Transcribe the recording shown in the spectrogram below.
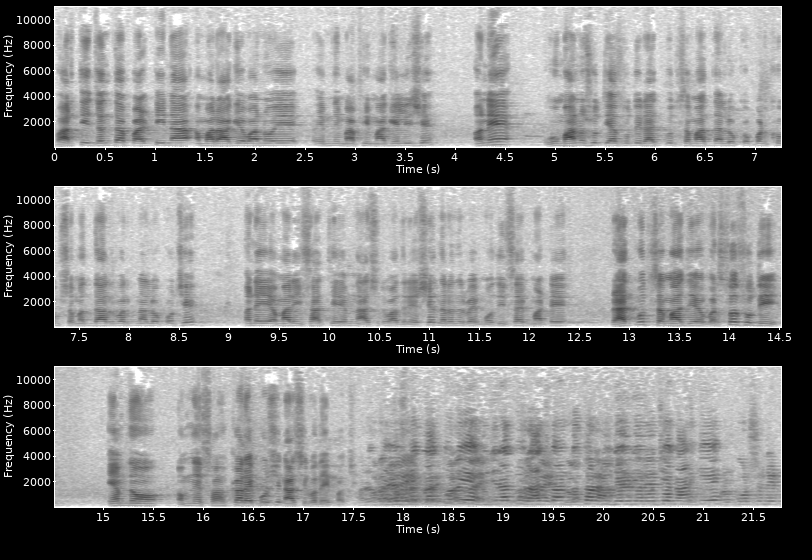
ભારતીય જનતા પાર્ટીના અમારા આગેવાનોએ એમની માફી માગેલી છે અને હું માનું છું ત્યાં સુધી રાજપૂત સમાજના લોકો પણ ખૂબ સમજદાર વર્ગના લોકો છે અને અમારી સાથે એમના આશીર્વાદ રહેશે. નરેન્દ્રભાઈ મોદી સાહેબ માટે રાજપૂત સમાજે વર્ષો સુધી એમનો અમને સહકાર આપ્યો છે અને આશીર્વાદ આપ્યા છે. નફરત લાગતું કે ગુજરાતનું રાજકારણ કથળતું જઈ રહ્યું છે કારણ કે proportionate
